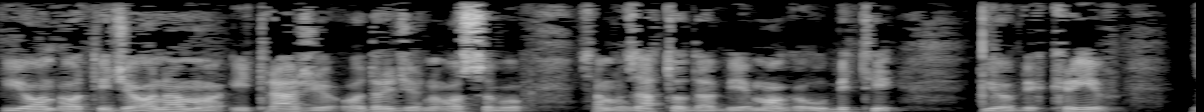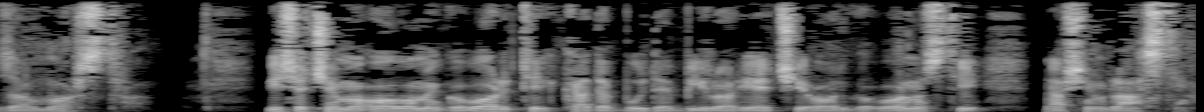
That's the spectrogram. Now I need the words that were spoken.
i on otiđe onamo i traži određenu osobu samo zato da bi je mogao ubiti, bio bi kriv za umorstvo. Više ćemo o ovome govoriti kada bude bilo riječi o odgovornosti našim vlastima.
